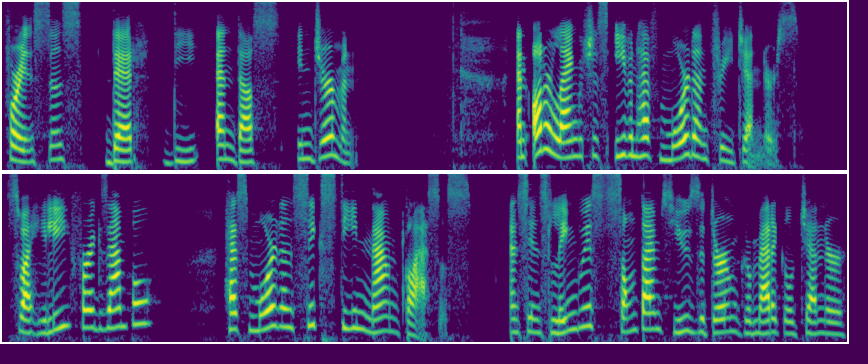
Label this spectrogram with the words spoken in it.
For instance, der, die, and das in German. And other languages even have more than three genders. Swahili, for example, has more than 16 noun classes. And since linguists sometimes use the term grammatical gender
